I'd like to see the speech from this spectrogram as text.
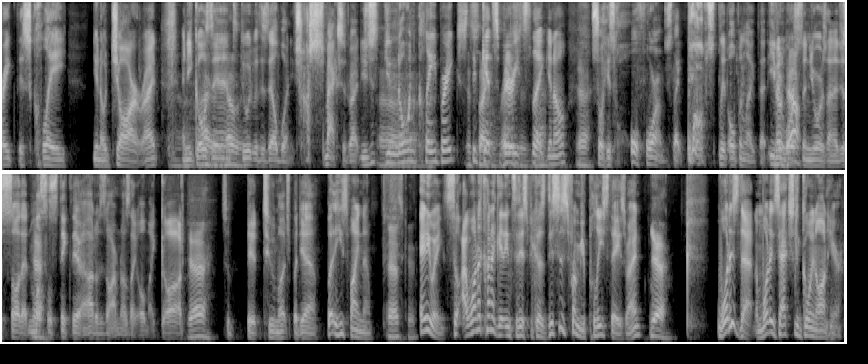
break this clay." You know, jar, right? and he goes in to it. do it with his elbow and he smacks it, right? You just, you know, when clay breaks, it like gets very, razors, like, man. you know? Yeah. So his whole forearm just like poof, split open like that, even No worse doubt. than yours. And I just saw that muscle stick there out of his arm. And I was like, oh my God, yeah, it's a bit too much, but yeah. But he's fine now. yeah, that's good. Anyway, so I want to kind of get into this because this is from your police days, right? Yeah. What is that, and what is actually going on here?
